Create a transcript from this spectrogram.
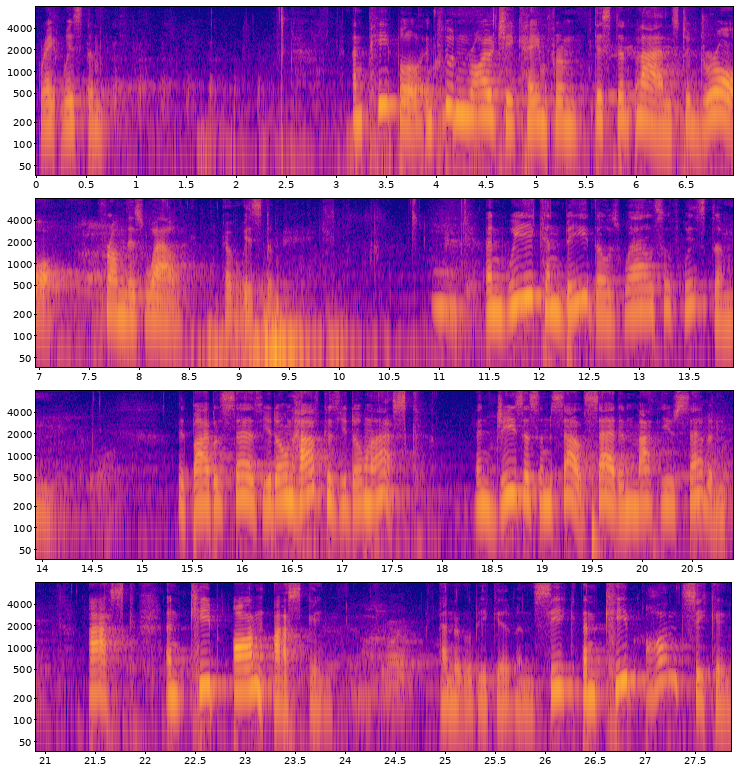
great wisdom. And people, including royalty, came from distant lands to draw from this well of wisdom. And we can be those wells of wisdom. The Bible says you don't have because you don't ask. And Jesus himself said in Matthew 7 Ask and keep on asking, and it will be given. Seek and keep on seeking,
